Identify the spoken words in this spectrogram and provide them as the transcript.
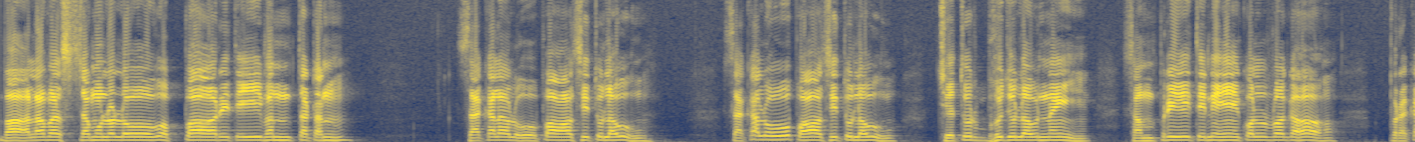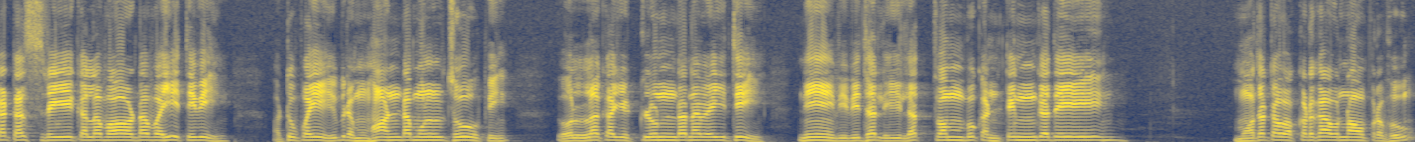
బాలవశములలో ఒప్పారితీవంతటన్ సకల లోపాసితులవు సకలోపాసితులవు చతుర్భుజులవునై సంప్రీతినే కొల్వగా ప్రకట శ్రీకలవాడవైతివి. అటుపై బ్రహ్మాండముల్ చూపి ఒల్లక ఇట్లుండనవైతి నీ వివిధ లీలత్వంబు కంటింగదే. మొదట ఒక్కడుగా ఉన్నావు ప్రభు.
